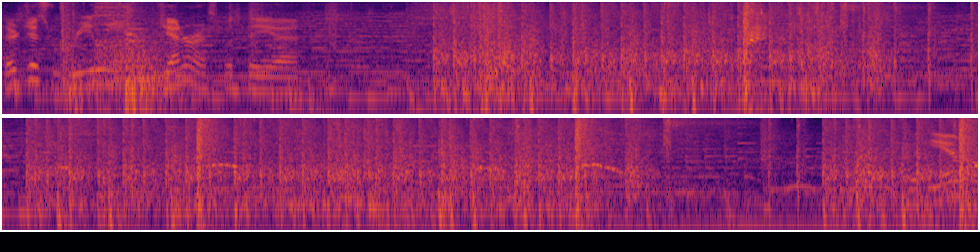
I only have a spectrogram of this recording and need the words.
They're just really generous with the. Uh... With the ammo.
